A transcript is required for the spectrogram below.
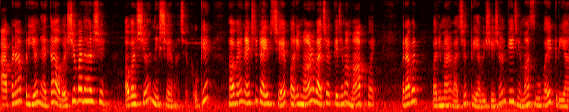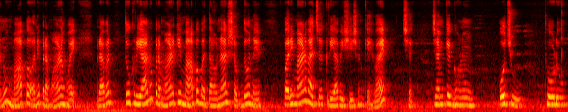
આપણા પ્રિય નેતા અવશ્ય પધારશે. અવશ્ય નિશ્ચયવાચક. ઓકે? હવે નેક્સ્ટ ટાઈપ છે પરિમાણવાચક, કે જેમાં માપ હોય. બરાબર? પરિમાણવાચક ક્રિયા વિશેષણ કે જેમાં શું હોય? ક્રિયાનું માપ અને પ્રમાણ હોય. બરાબર? તો ક્રિયાનું પ્રમાણ કે માપ બતાવનાર શબ્દોને પરિમાણવાચક ક્રિયા વિશેષણ કહેવાય છે. જેમ કે ઘણું, ઓછું, થોડું,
